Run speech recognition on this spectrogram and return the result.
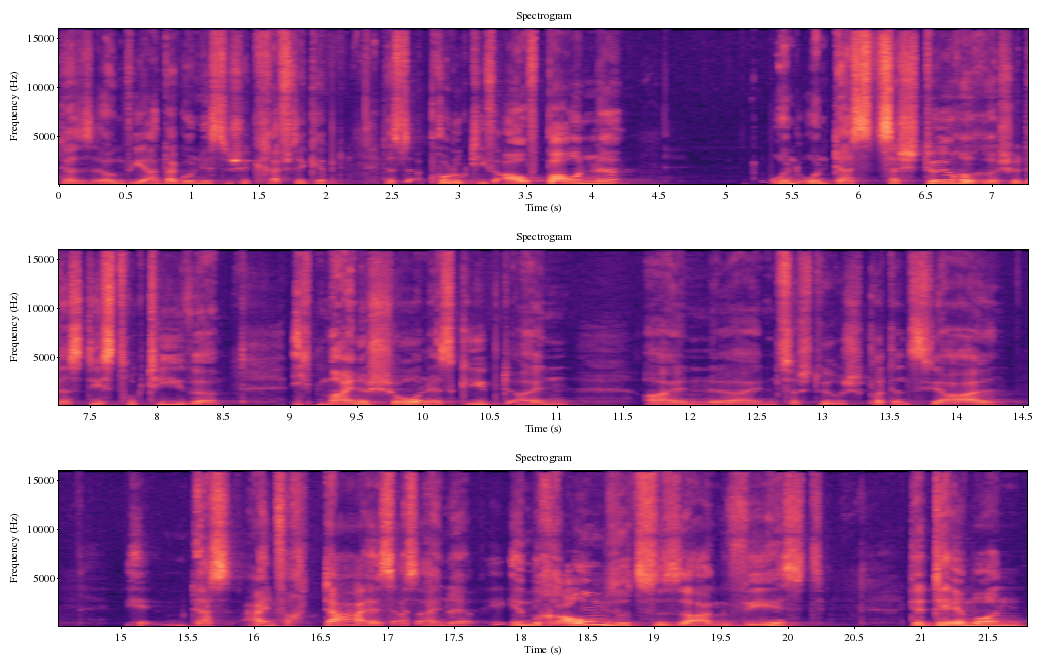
dass es irgendwie antagonistische Kräfte gibt, das produktiv Aufbauende und, und das Zerstörerische, das Destruktive. Ich meine schon, es gibt ein, ein, ein zerstörerisches Potenzial, das einfach da ist, als eine im Raum sozusagen west, der Dämon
